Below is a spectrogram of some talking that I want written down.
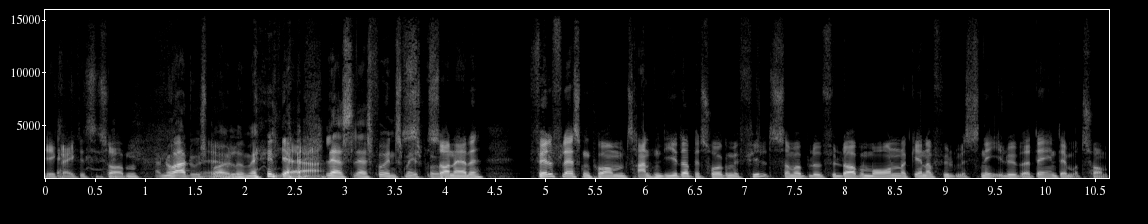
ikke rigtigt til toppen. Jamen, nu har du spoilet, øh, men ja, ja. Lad, os, lad os få en smagsprøve. Sådan er det. Fældflasken på omtrent en liter, betrukket med filt, som er blevet fyldt op om morgenen og genopfyldt med sne i løbet af dagen, den var tom.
